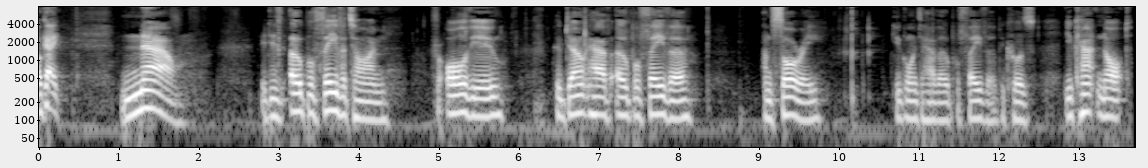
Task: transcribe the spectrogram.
Okay, now it is opal fever time. For all of you who don't have opal fever, I'm sorry, you're going to have opal fever because you can't not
